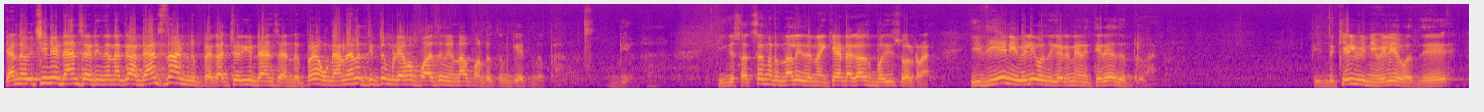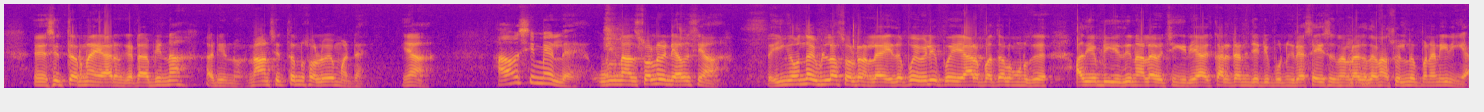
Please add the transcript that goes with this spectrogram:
என்னை வச்சுன்னே டான்ஸ் ஆடிந்தேனாக்கா டான்ஸ் தான் ஆடி நிற்பேன் கட்சி வரைக்கும் டான்ஸ் ஆடி உன்னை என்னால் திட்ட முடியாமல் பார்த்து என்ன பண்ணுறதுன்னு கேட்டு நிற்பேன் முடியும். இங்கே சத்சங்கிறதுனால இதை நான் கேட்டாக்காக பதில் சொல்கிறேன் இதே நீ வெளியே வந்து கேட்டேன்னு எனக்கு தெரியாதுன்றவேன். இந்த கேள்வி நீ வெளியே வந்து சித்தர்னா யாருன்னு கேட்டா? அப்படின்னா அப்படின்னு. நான் சித்தர்னு சொல்லவே மாட்டேன். ஏன்? அவசியமே இல்லை. உங்களுக்கு நான் அது சொல்ல வேண்டிய அவசியம். இங்கே வந்தால் இப்படிலாம் சொல்கிறேன்ல இதை போய் வெளியே போய் யாரை பார்த்தாலும் உனக்கு அது எப்படி இது நல்லா வச்சுக்கிறியா? கரெக்டான செட்டி போட்டுக்கிறியா? சைஸுக்கு நல்லா இருக்குதா? நான் சொல்லி இப்போ நினைக்கிறீங்க?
